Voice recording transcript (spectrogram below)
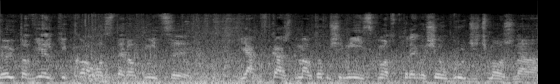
No i to wielkie koło sterownicy, jak w każdym autobusie miejskim, od którego się ubrudzić można.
